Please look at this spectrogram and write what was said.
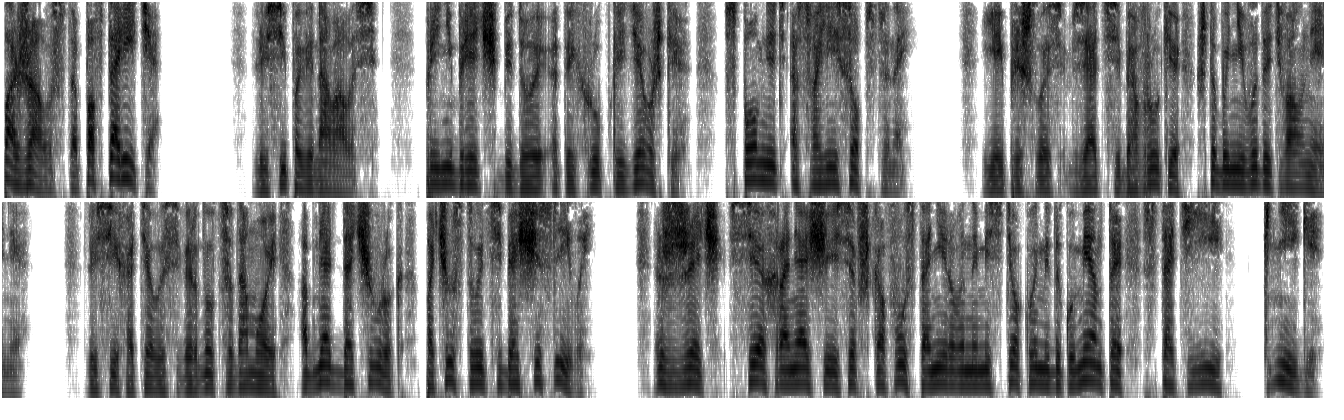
Пожалуйста, повторите». Люси повиновалась. Пренебречь бедой этой хрупкой девушки, вспомнить о своей собственной. Ей пришлось взять себя в руки, чтобы не выдать волнения. Люси хотелось вернуться домой, обнять дочурок, почувствовать себя счастливой. Сжечь все хранящиеся в шкафу с тонированными стеклами документы, статьи, книги.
